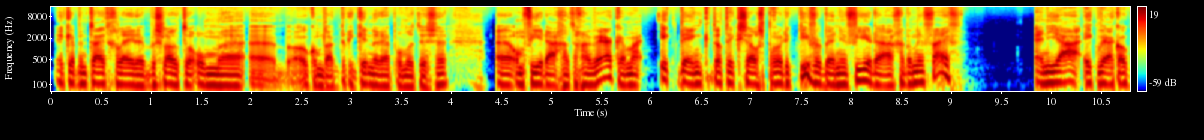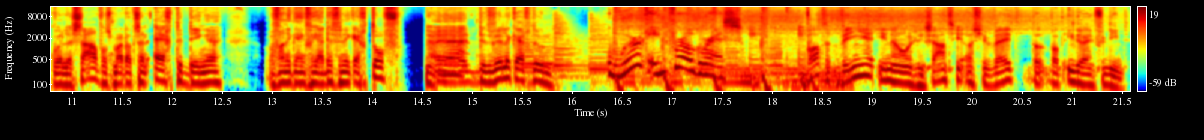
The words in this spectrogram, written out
Ik heb een tijd geleden besloten om, eh, eh, ook omdat ik drie kinderen heb ondertussen, eh, om vier dagen te gaan werken. Maar ik denk dat ik zelfs productiever ben in vier dagen dan in vijf. en ja, ik werk ook wel eens 's avonds, maar dat zijn echt de dingen waarvan ik denk van ja, dit vind ik echt tof. Ja. Ja. dit wil ik echt doen. Work in progress. Wat win je in een organisatie als je weet dat, wat iedereen verdient?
